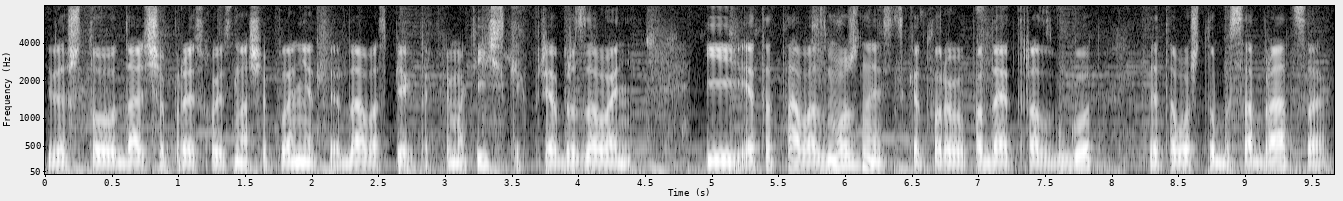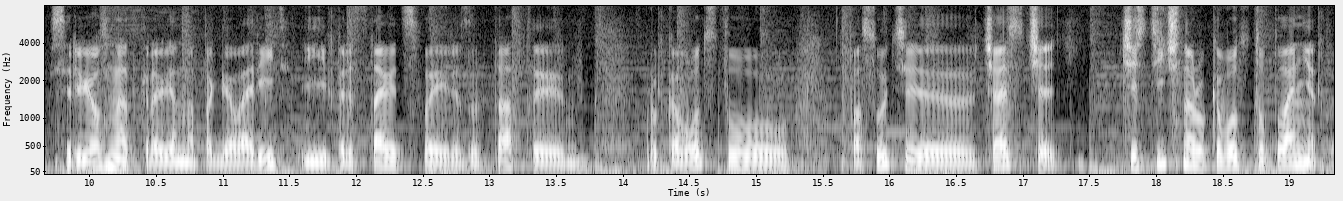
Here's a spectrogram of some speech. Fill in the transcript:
или что дальше происходит с нашей планетой да, в аспектах климатических преобразований. И это та возможность, которая выпадает раз в год для того, чтобы собраться, серьезно, откровенно поговорить и представить свои результаты руководству, по сути, часть, частично руководству планеты,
